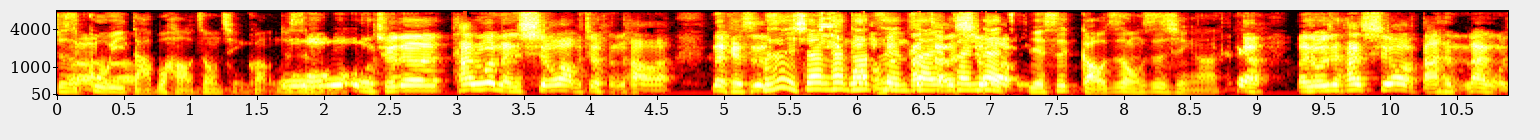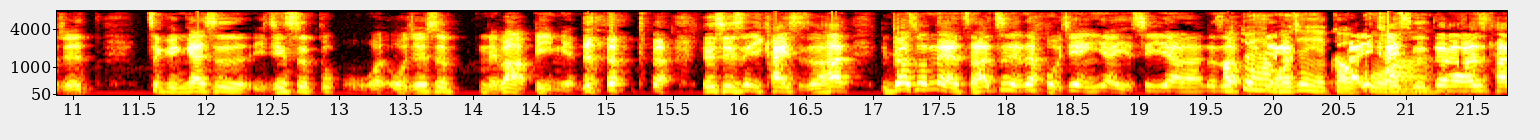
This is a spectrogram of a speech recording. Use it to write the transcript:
就是故意打不好这种情况。Uh, 就是我我我觉得他如果能 show up 就很好啊。那可是可是你想想看，他之前在在 Nets 也是搞这种事情啊。对啊，而且我觉得他 show up 打很烂，我觉得。这个应该是已经是不，我我觉得是没办法避免的，对吧？尤其是一开始的时候，他你不要说 Nets，他之前在火箭一样也是一样啊。那时候对啊，火箭也搞过啊。一开始对啊，他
